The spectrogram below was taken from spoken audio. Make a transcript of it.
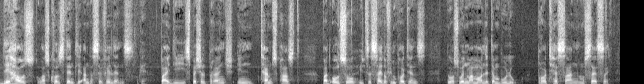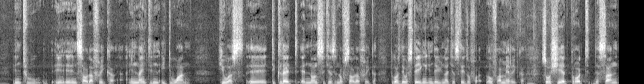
The house was constantly under surveillance okay. by the special branch in times past, but also right. it's a site of importance because when Mama Letta Mbulu brought her son, Mosese, into in, in, South Africa in 1981. He was uh, declared a non-citizen of South Africa because they were staying in the United States of, of America. Mm. So she had brought the son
